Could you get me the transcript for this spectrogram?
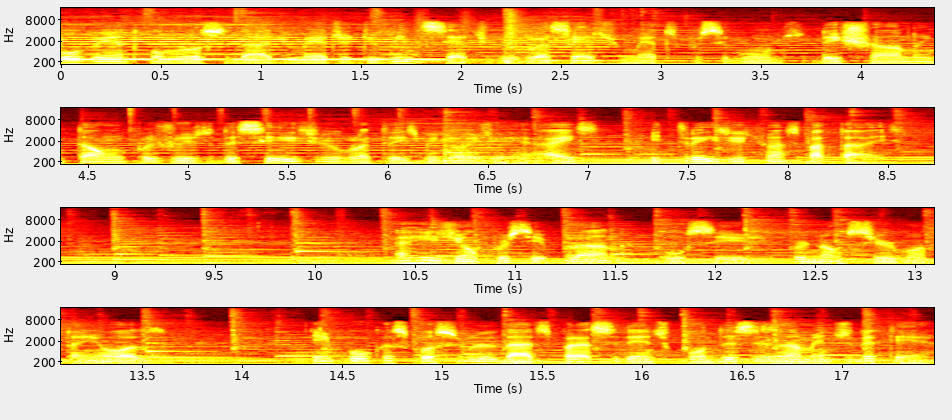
O vento com velocidade média de 27,7 metros por segundo, deixando então um prejuízo de 6,3 milhões de reais e três vítimas fatais. A região por ser plana, ou seja, por não ser montanhosa, tem poucas possibilidades para acidentes com deslizamento de terra,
